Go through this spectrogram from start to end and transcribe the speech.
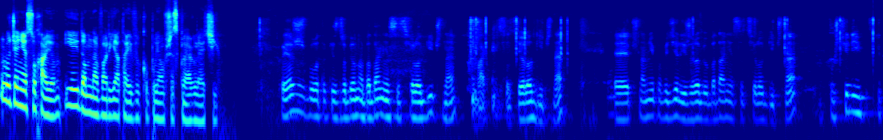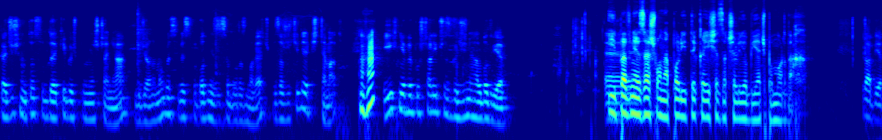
Ludzie nie słuchają i idą na wariata i wykupują wszystko jak leci. Kojarzysz, było takie zrobione badanie socjologiczne, tak, socjologiczne. Yy, przynajmniej powiedzieli, że robią badanie socjologiczne. Wpuścili kilkadziesiąt osób do jakiegoś pomieszczenia, gdzie one mogły sobie swobodnie ze sobą rozmawiać, zarzucili jakiś temat Mhm. i ich nie wypuszczali przez godzinę albo dwie. I E, pewnie zeszło na politykę i się zaczęli obijać po mordach. Prawie.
